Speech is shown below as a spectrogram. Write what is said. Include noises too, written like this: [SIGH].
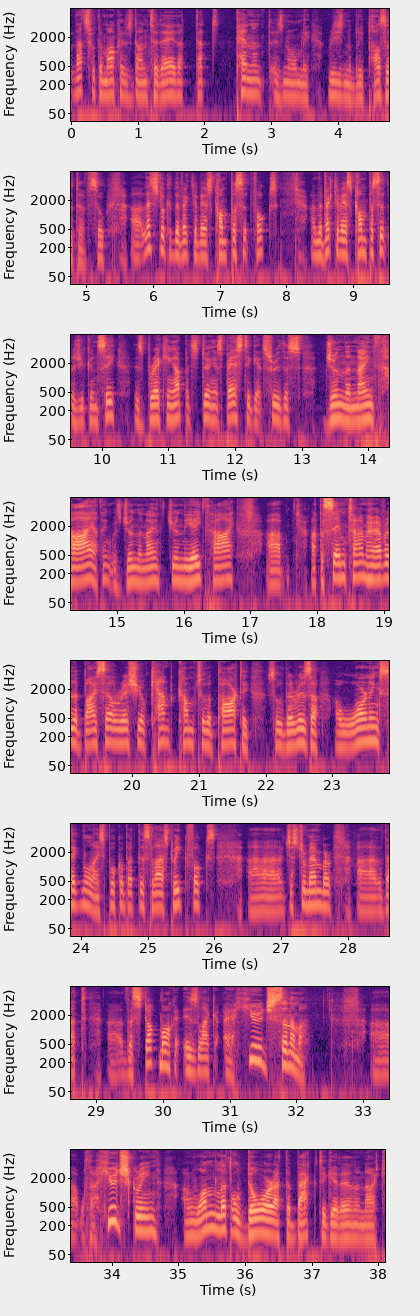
that's what the market has done today. That that pennant is normally reasonably positive. So uh, let's look at the Vector VectorVest composite, folks. And the Vector VectorVest composite, as you can see, is breaking up. It's doing its best to get through this June the 9th high. I think it was June the 9th, June the 8th high. Uh, at the same time, however, the buy-sell ratio can't come to the party. So there is a, a warning signal. I spoke about this last week, folks. Uh, just remember uh, that uh, the stock market is like a huge cinema uh, with a huge screen and one little door at the back to get in and out.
